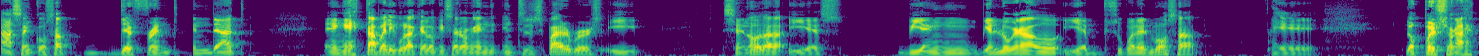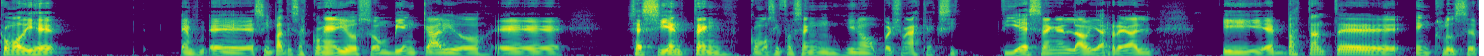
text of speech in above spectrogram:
hacen cosas different in that en esta película que lo que hicieron en Into the Spider-Verse y se nota y es bien, bien logrado y es súper hermosa. Eh, los personajes, como dije, em, eh, simpatizas con ellos, son bien cálidos, se sienten como si fuesen, you know, personajes que existiesen en la vida real. Y es bastante inclusive,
